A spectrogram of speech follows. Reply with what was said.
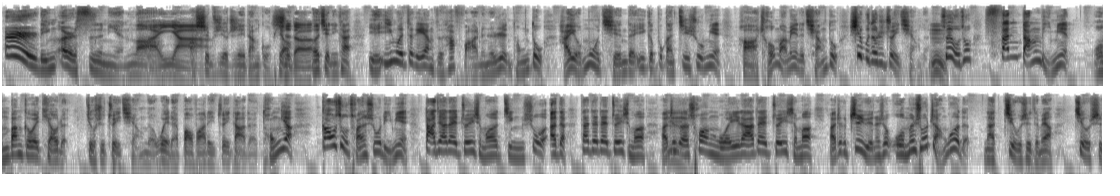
二零二四年了。哎呀、啊，是不是就是这档股票？是的。而且你看，也因为这个样子，它法人的认同度，还有目前的一个不管技术面哈筹码面的强度，是不是都是最强的？嗯、所以我说三档里面，我们帮各位挑的。就是最强的，未来爆发力最大的。同样，高速传输里面，大家在追什么景硕啊？对，大家在追什么啊？这个创维啦，在追什么啊？这个智远的时候，我们所掌握的，那就是怎么样？就是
